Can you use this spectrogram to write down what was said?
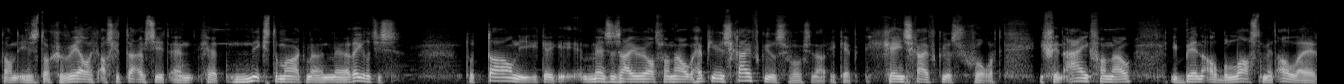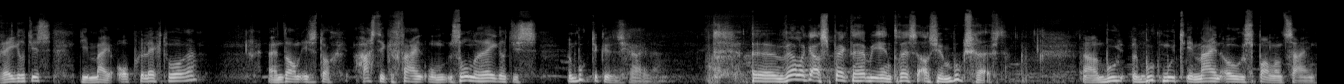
dan is het toch geweldig als je thuis zit en je hebt niks te maken met, met regeltjes. Totaal niet. Kijk, mensen zeiden wel eens van, nou, heb je een schrijfcursus gevolgd? Nou, ik heb geen schrijfcursus gevolgd. Ik vind eigenlijk van, nou, ik ben al belast met allerlei regeltjes die mij opgelegd worden. En dan is het toch hartstikke fijn om zonder regeltjes een boek te kunnen schrijven. Eh, welke aspecten heb je interesse als je een boek schrijft? Nou, een, boek, moet in mijn ogen spannend zijn.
